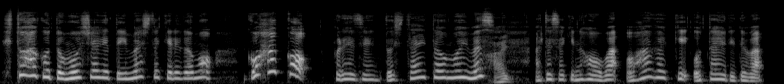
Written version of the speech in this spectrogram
一箱と申し上げていましたけれども5箱プレゼントしたいと思います、はい、宛先の方はおはがきお便りでは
